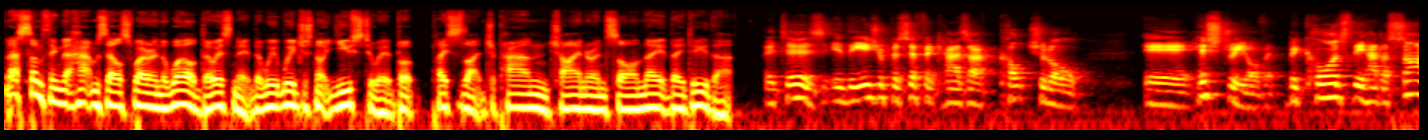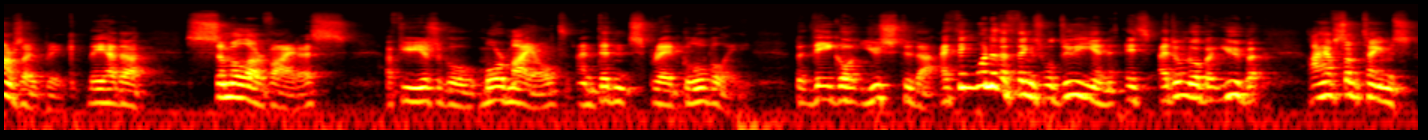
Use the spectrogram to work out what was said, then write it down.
That's something that happens elsewhere in the world, though, isn't it? That we, we're just not used to it. But places like Japan, China, and so on, they, they do that. It is. The Asia Pacific has a cultural uh, history of it because they had a SARS outbreak. They had a similar virus a few years ago, more mild, and didn't spread globally but they got used to that. I think one of the things we'll do, Ian, is I don't know about you, but I have sometimes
